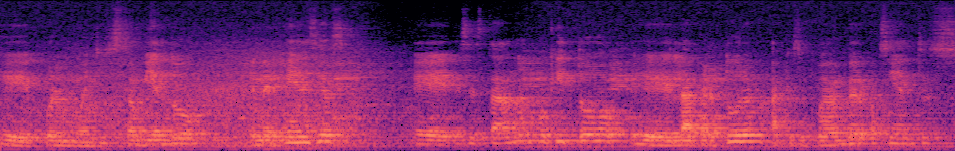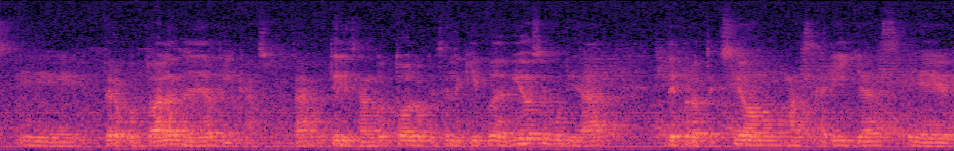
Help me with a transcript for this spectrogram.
que por el momento se están viendo emergencias. Eh, se está dando un poquito eh, la apertura a que se puedan ver pacientes, pero con todas las medidas del caso, utilizando todo lo que es el equipo de bioseguridad, de protección, mascarillas, eh,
